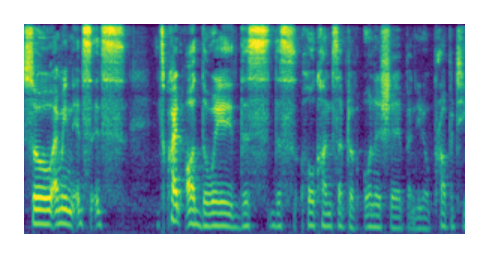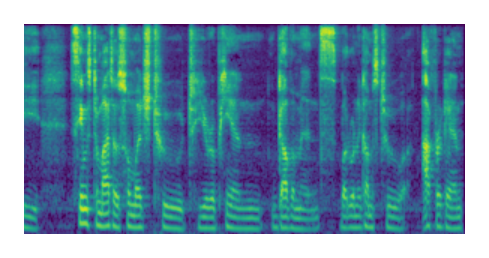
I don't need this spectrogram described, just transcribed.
So I mean, it's it's it's quite odd the way this this whole concept of ownership and you know property seems to matter so much to to European governments, but when it comes to African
